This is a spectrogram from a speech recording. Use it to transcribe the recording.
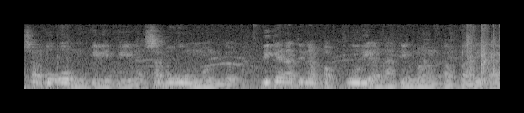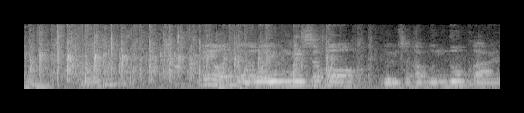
sa buong Pilipinas, sa buong mundo. Bigyan natin ng papuri ang ating mga kaparian. Amen? Ngayon, dalawa yung misa ko dun sa kabundukan.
